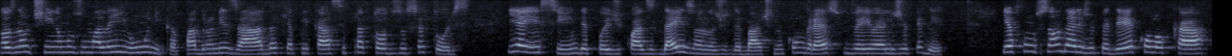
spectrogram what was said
nós não tínhamos uma lei única, padronizada, que aplicasse para todos os setores. E aí sim, depois de quase 10 anos de debate no Congresso, veio a LGPD. E a função da LGPD é colocar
